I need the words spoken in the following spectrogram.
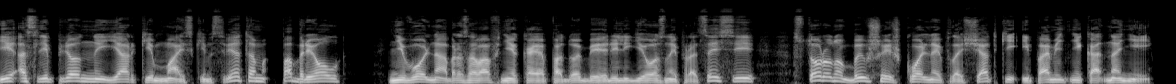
и, ослепленный ярким майским светом, побрел, невольно образовав некое подобие религиозной процессии в сторону бывшей школьной площадки и памятника на ней.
